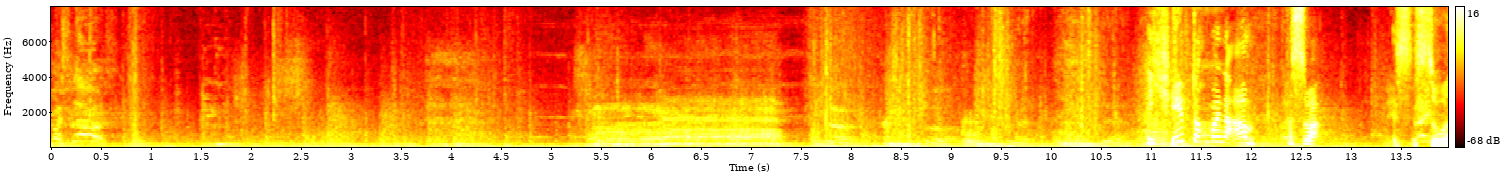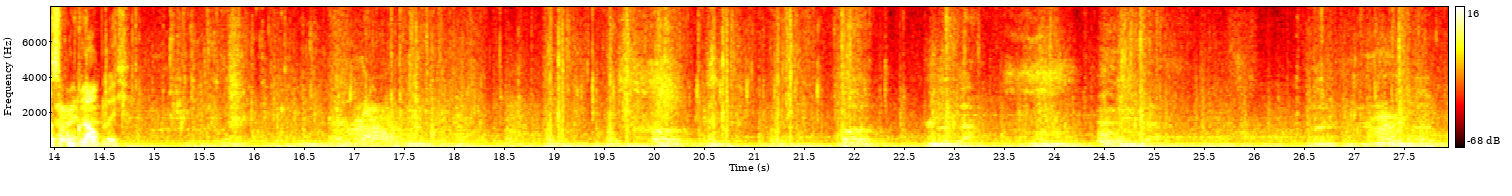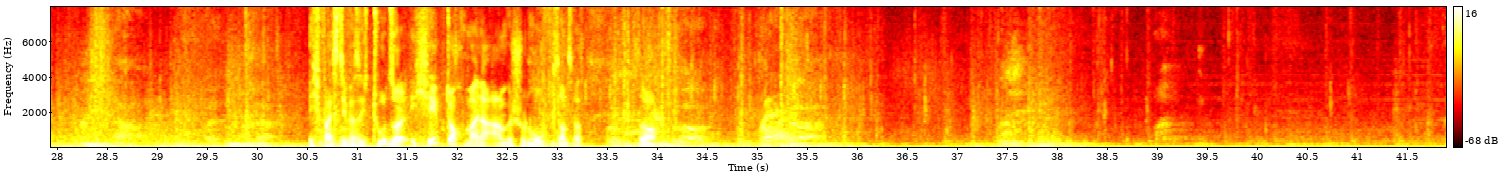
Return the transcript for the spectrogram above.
Was los? Ich heb doch meine Arme. Was war... Es ist sowas unglaublich. Ich weiß nicht, was ich tun soll. Ich heb doch meine Arme schon hoch, wie sonst was. So.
